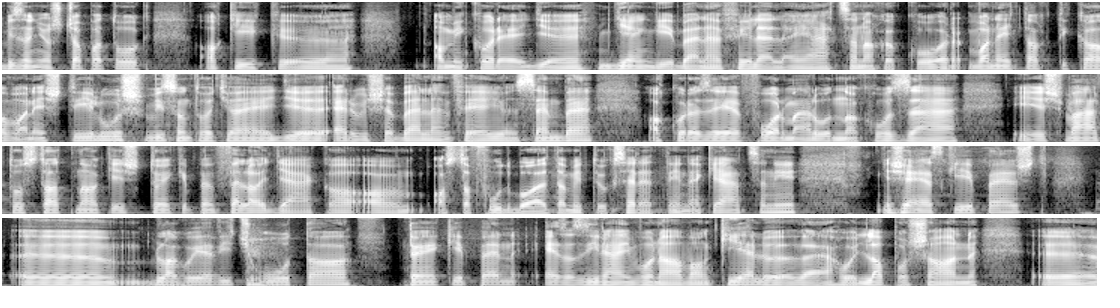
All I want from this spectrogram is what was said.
bizonyos csapatok, akik amikor egy gyengébb ellenfél ellen játszanak, akkor van egy taktika, van egy stílus, viszont hogyha egy erősebb ellenfél jön szembe, akkor azért formálódnak hozzá, és változtatnak, és tulajdonképpen feladják a, a, azt a futballt, amit ők szeretnének játszani, és ehhez képest Blagojevic óta tulajdonképpen ez az irányvonal van kijelölve, hogy laposan ö,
